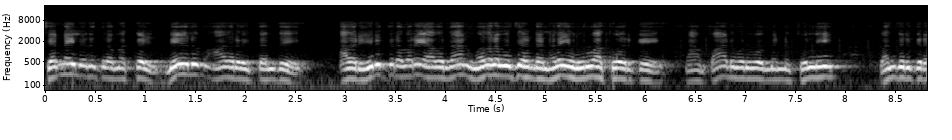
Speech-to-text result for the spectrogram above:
சென்னையில் இருக்கிற மக்கள் மேலும் ஆதரவை தந்து அவர் இருக்கிற வரை அவர்தான் முதலமைச்சர் என்ற நிலையை உருவாக்குவதற்கு நாம் பாடுபடுவோம் என்று சொல்லி வந்திருக்கிற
